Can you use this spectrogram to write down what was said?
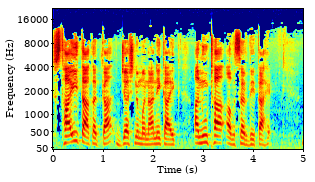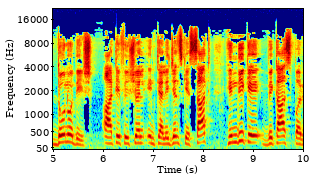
स्थायी ताकत का जश्न मनाने का एक अनूठा अवसर देता है। दोनों देश आर्टिफिशियल इंटेलिजेंस के साथ हिंदी के विकास पर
